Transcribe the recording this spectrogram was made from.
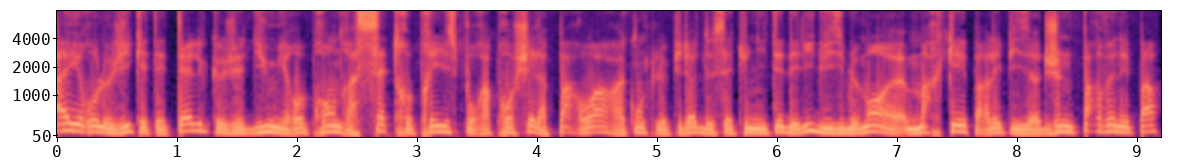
aérologiques étaient telles que j'ai dû m'y reprendre à sept reprises pour approcher la paroi, raconte le pilote de cette unité d'élite, visiblement euh, marqué par l'épisode. Je ne parvenais pas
